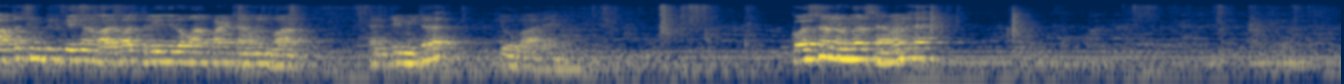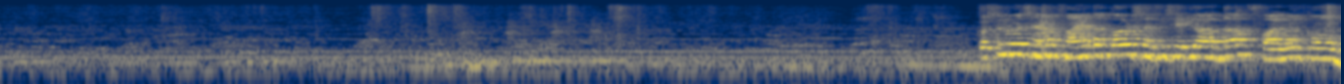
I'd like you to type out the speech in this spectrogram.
आफ्टर सिंप्लीफिकेशन हमारे पास three zero one point seven one centimetre cube आ जाएगा क्वेश्चन नंबर सेवन है Question number 7, find the curved surface area of the following cone.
